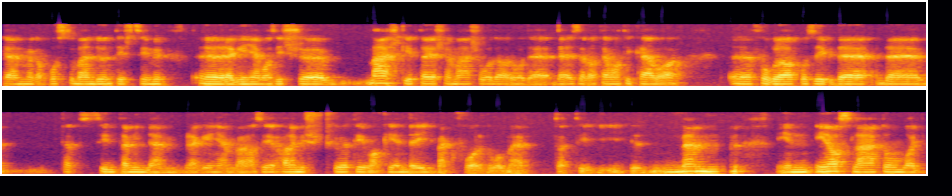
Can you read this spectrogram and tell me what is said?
meg a Posztumán döntés című regényem az is másképp, teljesen más oldalról, de, de ezzel a tematikával foglalkozik, de, de tehát szinte minden regényemben azért, ha nem is fő témaként, de így megfordul, mert tehát így, így nem, én, én azt látom, vagy,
